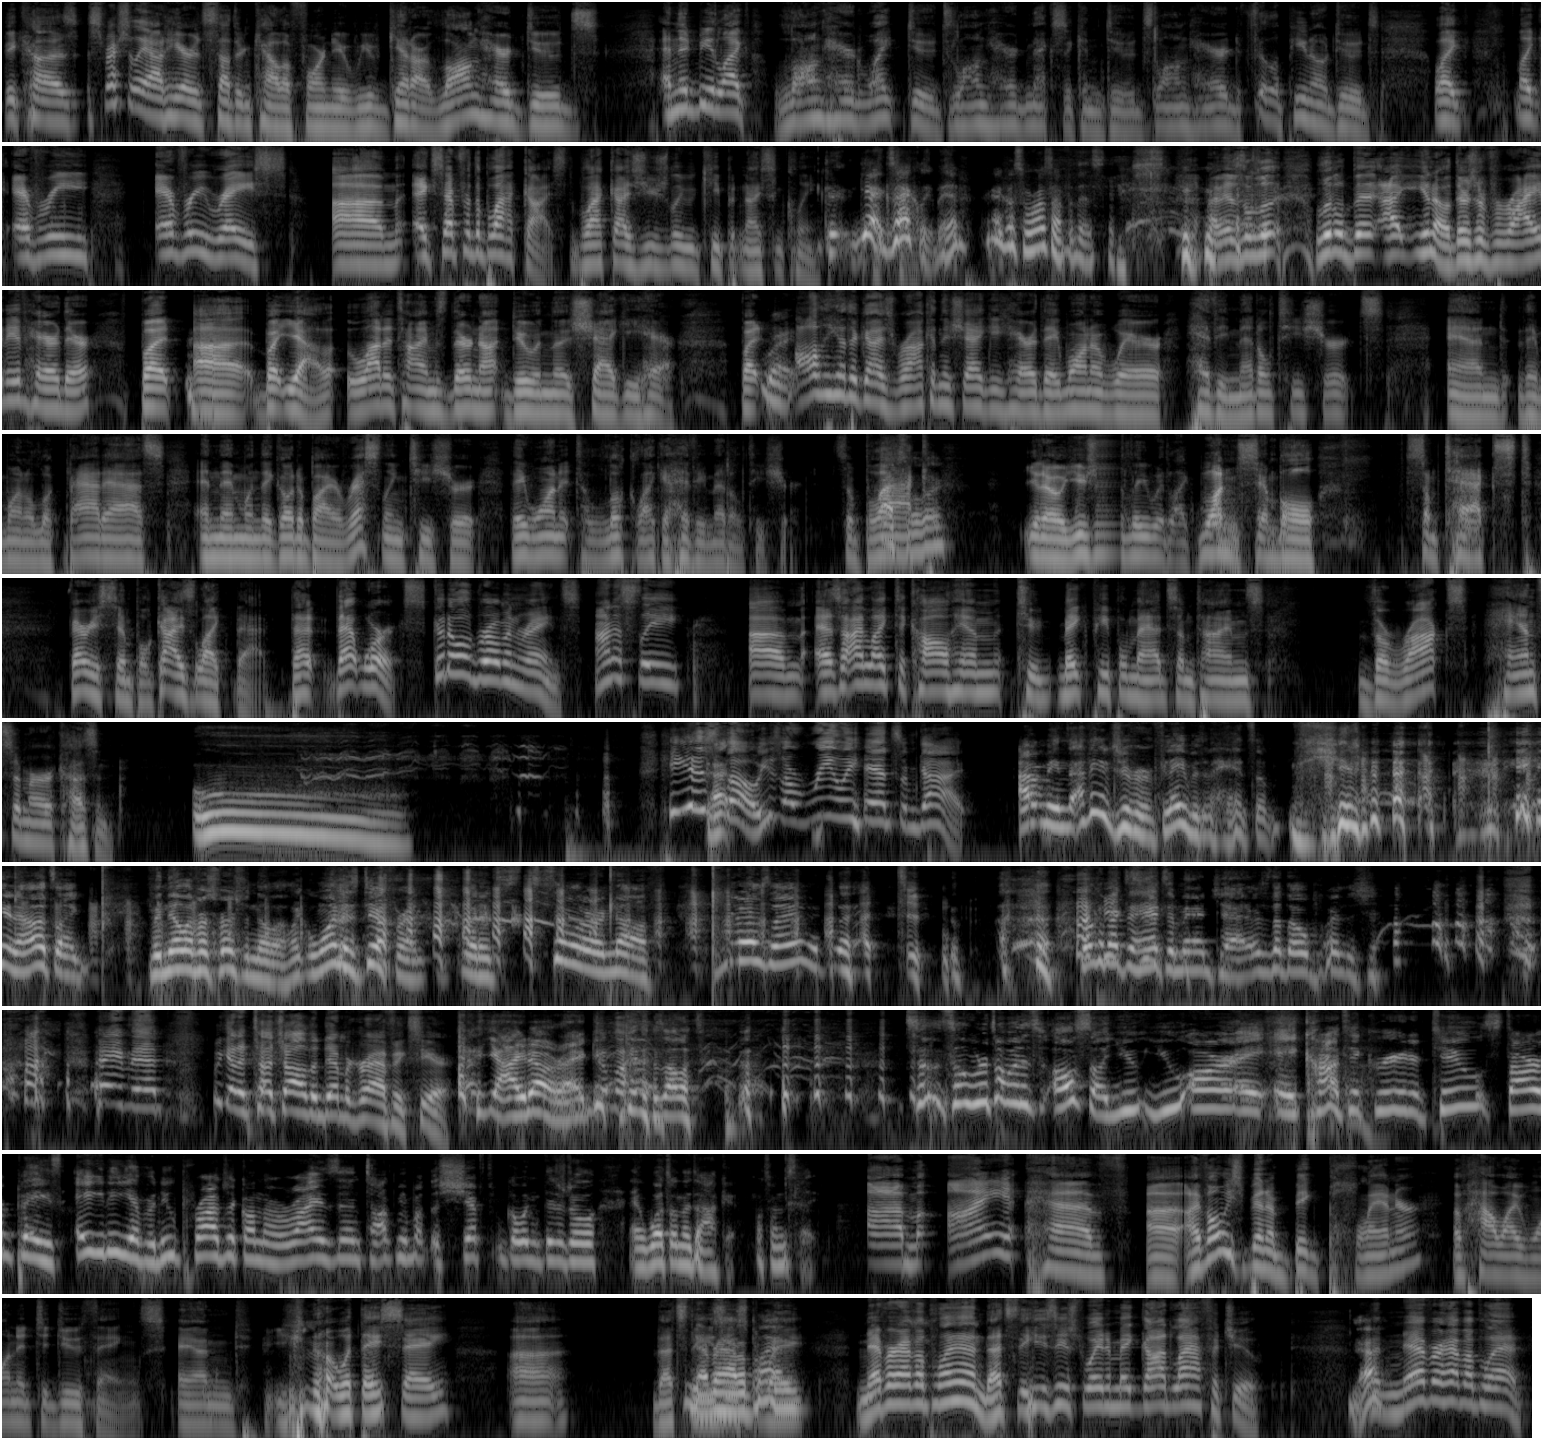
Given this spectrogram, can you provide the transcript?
because especially out here in Southern California, we would get our long-haired dudes, and they'd be like long-haired white dudes, long-haired Mexican dudes, long-haired Filipino dudes, like like every every race, um, except for the black guys. The black guys usually would keep it nice and clean. Yeah, exactly, man. I gotta go somewhere else after this. I mean, there's a li- little bit, I, you know, there's a variety of hair there, but uh, but yeah, a lot of times they're not doing the shaggy hair. But Right. all the other guys rocking the shaggy hair, they want to wear heavy metal t-shirts and they want to look badass. And then when they go to buy a wrestling t-shirt, they want it to look like a heavy metal t-shirt. So black, Absolutely. you know, usually with like one symbol, some text. Very simple. Guys like that. That that works. Good old Roman Reigns. Honestly, um, as I like to call him to make people mad sometimes, The Rock's handsomer cousin. Ooh. He is That- though. He's a really handsome guy. I mean, I think it's different flavors of handsome. you, know? It's like vanilla versus French vanilla. Like one is different, but it's similar enough. You know what I'm saying? It's welcome back to Handsome Man Chat. It was not the whole point of the show. hey man, we got to touch all the demographics here. yeah, I know, right? This all so, so we're talking about this also. You you are a, a content creator too, Starbase 80. You have a new project on the horizon. Talk to me about the shift going digital and what's on the docket. What's on the slate? Um, I have. Uh, I've always been a big planner of how I wanted to do things, and you know what they say. Uh, that's the Never have a easiest plan. way. Never have a plan. That's the easiest way to make God laugh at you. Yeah. Never have a plan.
